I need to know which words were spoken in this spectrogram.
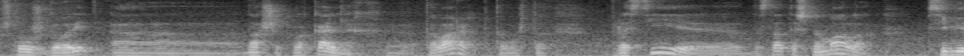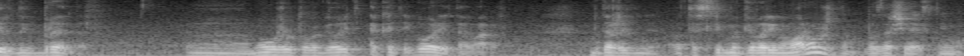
Э, что уж говорить о наших локальных товарах, потому что в России достаточно мало всемирных брендов. Мы можем только говорить о категории товаров мы даже, вот если мы говорим о мороженом, возвращаясь к нему,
